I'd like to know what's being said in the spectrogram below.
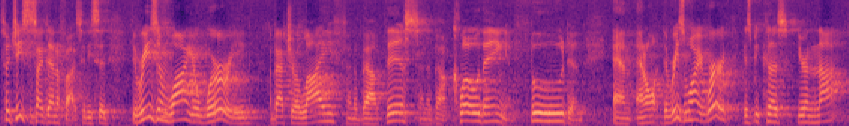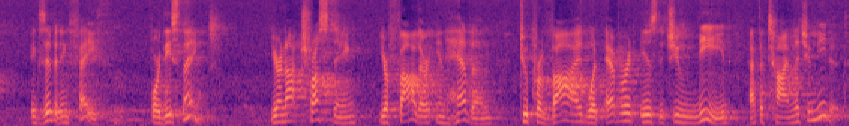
So Jesus identifies it. He said, The reason why you're worried about your life and about this and about clothing and food and, and, and all, the reason why you're worried is because you're not exhibiting faith for these things. You're not trusting your Father in heaven to provide whatever it is that you need at the time that you need it.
